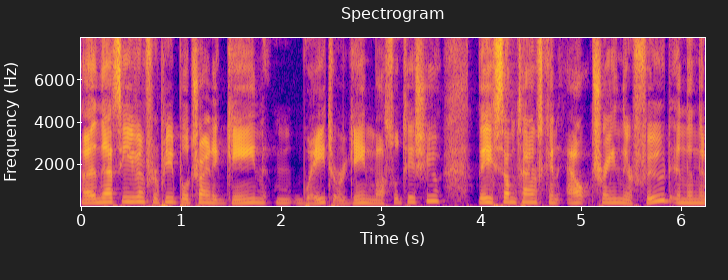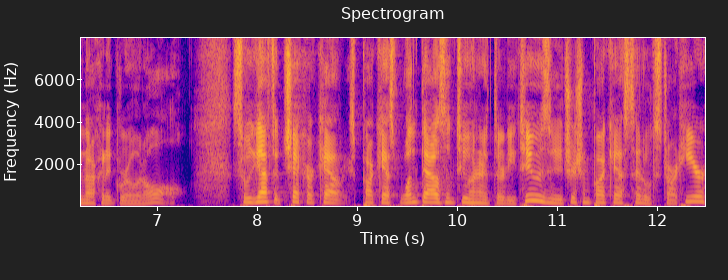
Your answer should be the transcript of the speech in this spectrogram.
Uh, and that's even for people trying to gain weight or gain muscle tissue. They sometimes can out train their food and then they're not going to grow at all. So we have to check our calories. Podcast 1232 is a nutrition podcast titled Start Here.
